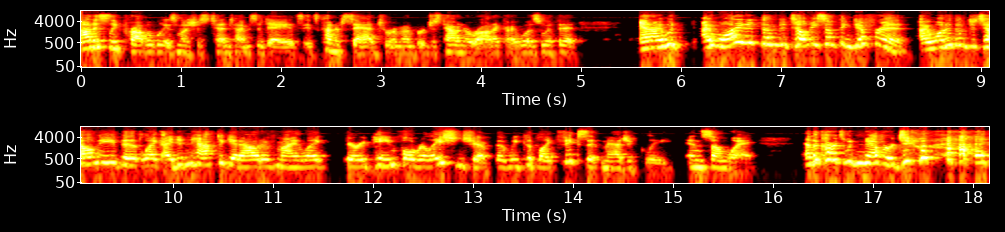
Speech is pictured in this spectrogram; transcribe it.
honestly probably as much as 10 times a day. It's it's kind of sad to remember just how neurotic i was with it. And i would i wanted them to tell me something different. I wanted them to tell me that like i didn't have to get out of my like very painful relationship that we could like fix it magically in some way and the cards would never do that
